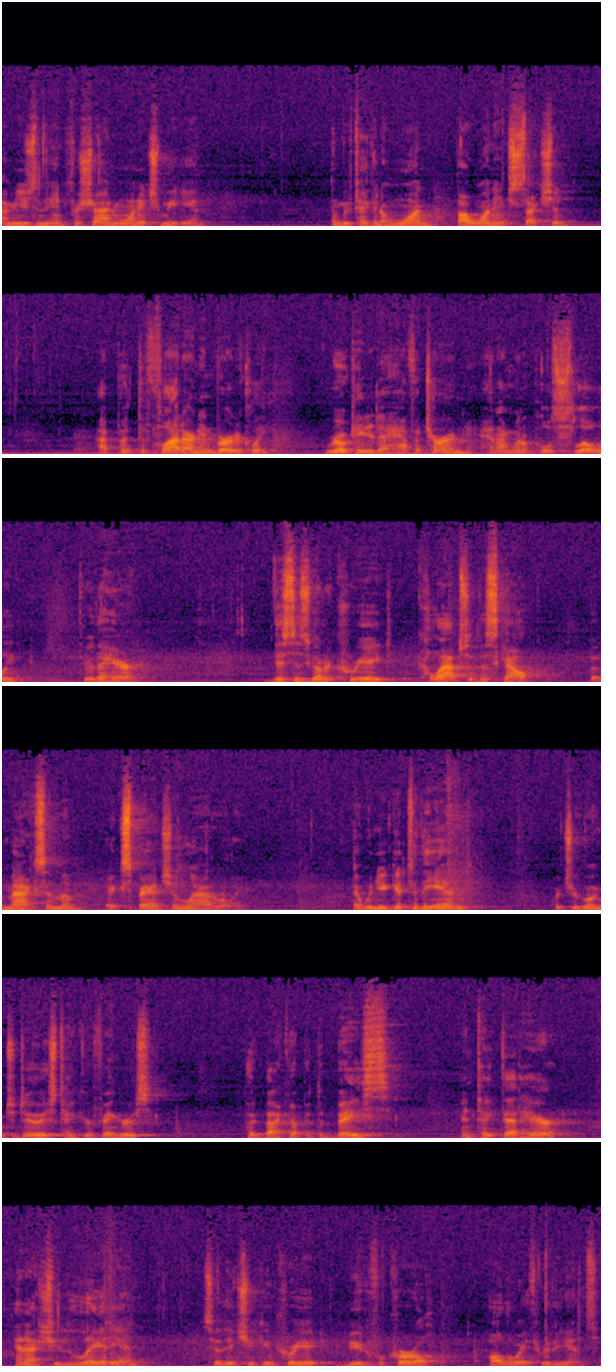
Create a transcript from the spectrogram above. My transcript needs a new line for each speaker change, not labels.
I'm using the Infrashine one inch medium. And we've taken a one by one inch section. I put the flat iron in vertically, rotated a half a turn, and I'm gonna pull slowly through the hair. This is gonna create collapse of the scalp, but maximum expansion laterally. And when you get to the end, what you're going to do is take your fingers, put back up at the base, and take that hair and actually lay it in so that you can create beautiful curl all the way through the ends.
